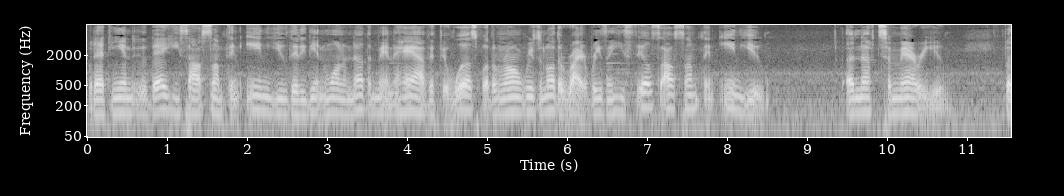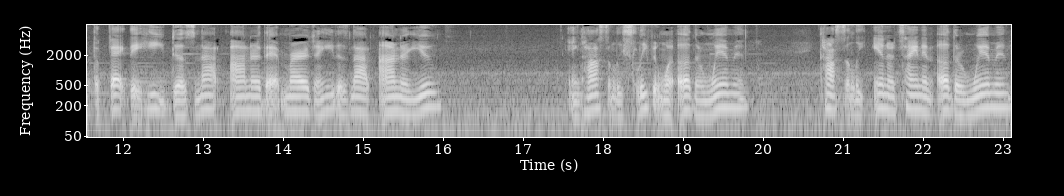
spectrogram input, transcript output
But at the end of the day, he saw something in you that he didn't want another man to have. If it was for the wrong reason or the right reason, he still saw something in you enough to marry you. But the fact that he does not honor that marriage and he does not honor you and constantly sleeping with other women, constantly entertaining other women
